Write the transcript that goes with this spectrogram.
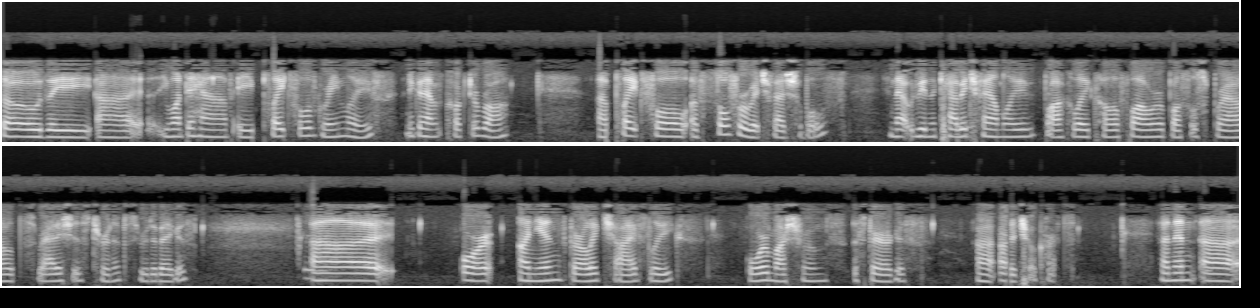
So the uh, you want to have a plateful of green leaves. And you can have it cooked or raw. A plateful of sulfur-rich vegetables, and that would be in the cabbage family: broccoli, cauliflower, Brussels sprouts, radishes, turnips, rutabagas, uh, or onions, garlic, chives, leeks, or mushrooms, asparagus, uh, artichoke hearts, and then uh,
